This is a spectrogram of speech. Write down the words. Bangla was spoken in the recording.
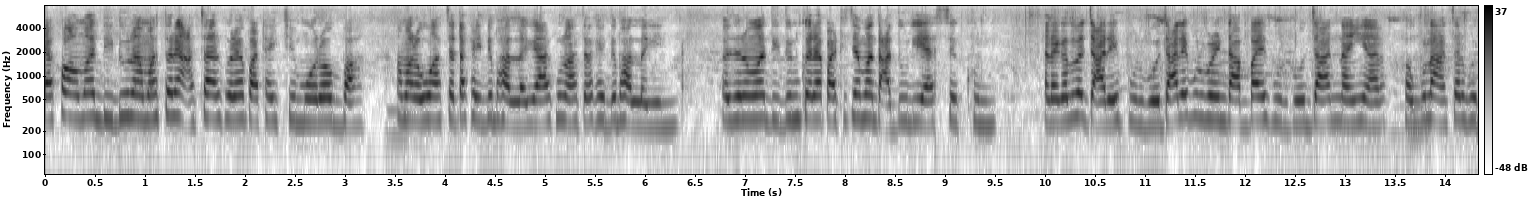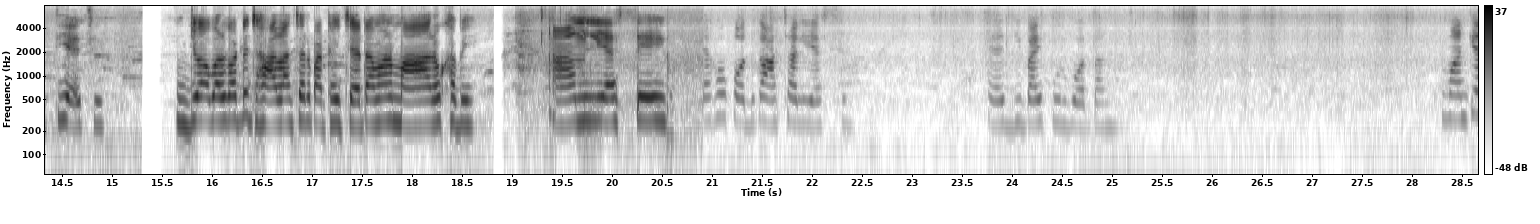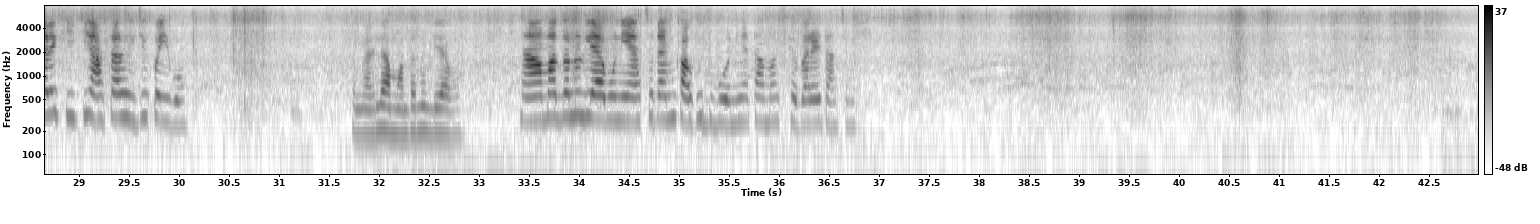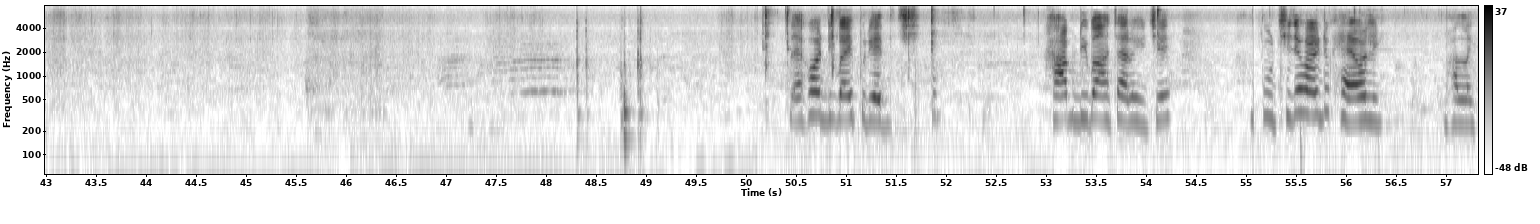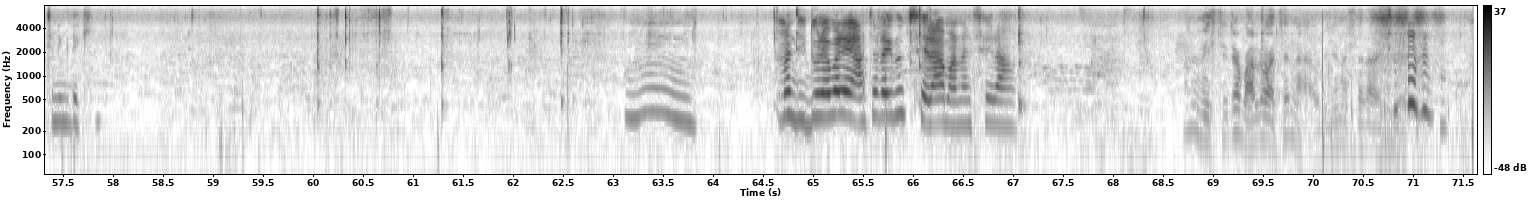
দেখো, আমার দিদুন আমার তোরে আচার করে পাঠাইছে মোরব্বা আমার ও আচারটা খাইতে ভালো লাগে, আর কোনো আচার খাইতে ভালো লাগেনি। ওই জন্য আমার দিদুন করে পাঠিয়েছে, আমার দাদু নিয়ে আসছে এক্ষুনি। এটাকে তো জারে পুরবো জারে পুরবো না ডাব্বায় পুরবো জার নাই আর সবগুলো আচার ভর্তি আছে যে আবার কটে ঝাল আচার পাঠাইছে, এটা আমার মা আরও খাবে। আম নিয়ে আসছে। দেখো কদকা আচার নিয়ে আসছে। দিবাই পুরবো তান তোমাকে আরে কি কি আচার হয়েছে কইব? তোমরা হলে আমাদের লিয়াব না আমার জন্য লিয়াবো নিয়ে আচারটা আমি কাউকে দিব নি এটা আমার ফেভারিট আচার। দেখো ডিবাই পুড়িয়ে দিচ্ছি। হাফ ডিবা আচার হয়েছে। পুড়ছি যখন একটু খেয়ালি ভালো লাগছে নাকি দেখি। আমার দিদুর এবারে আচারটা একদম সেরা বানায় সেরা। মিষ্টিটা ভালো আছে না ওই জন্য সেরা হয়েছে।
